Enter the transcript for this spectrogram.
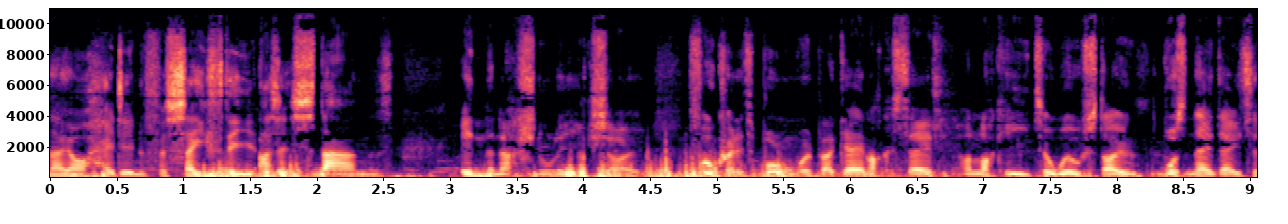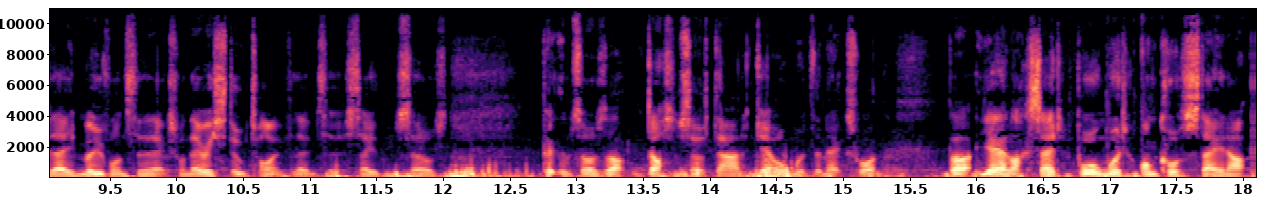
and they are heading for safety as it stands in the National League. So full credit to Boreham Wood, But again, like I said, unlucky to Wealdstone. It wasn't their day today. Move on to the next one. There is still time for them to save themselves pick themselves up, dust themselves down, get on with the next one. But yeah, like I said, Boreham Wood on course of staying up.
